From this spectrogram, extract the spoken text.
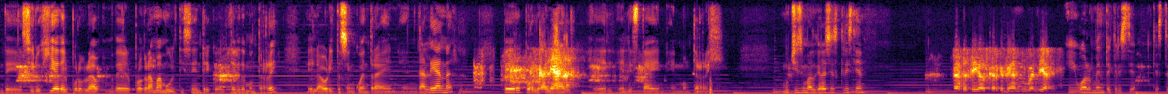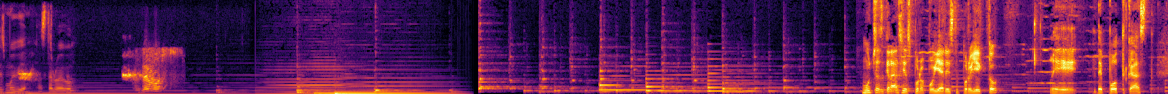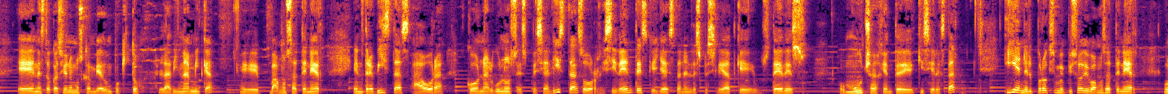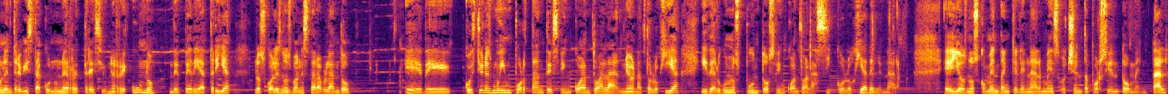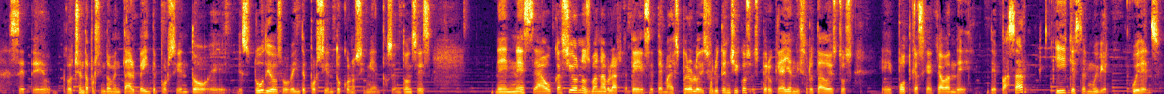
de cirugía del, programa, del programa multicéntrico del TEC de Monterrey. Él ahorita se encuentra en, Galeana, pero por lo general él, él, está en, en, Monterrey. Muchísimas gracias, Cristian. Gracias a ti, Oscar. Que tengan un buen día. Igualmente, Cristian. Que estés muy bien. Hasta luego. Nos vemos. Muchas gracias por apoyar este proyecto eh, de podcast. Eh, en esta ocasión hemos cambiado un poquito la dinámica. Eh, vamos a tener entrevistas ahora con algunos especialistas o residentes que ya están en la especialidad que ustedes o mucha gente quisiera estar. Y en el próximo episodio vamos a tener una entrevista con un R3 y un R1 de pediatría, los cuales nos van a estar hablando eh, de cuestiones muy importantes en cuanto a la neonatología y de algunos puntos en cuanto a la psicología del ENARM. Ellos nos comentan que el ENARM es 80% mental, 80% mental, 20% eh, estudios o 20% conocimientos. Entonces, en esa ocasión nos van a hablar de ese tema. Espero lo disfruten chicos, espero que hayan disfrutado estos eh, podcasts que acaban de pasar y que estén muy bien. Cuídense.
